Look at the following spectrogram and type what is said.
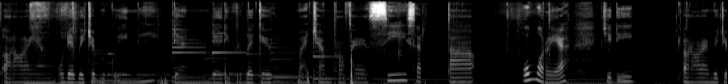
orang-orang yang udah baca buku ini dan dari berbagai macam profesi serta umur ya. Jadi orang-orang yang baca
